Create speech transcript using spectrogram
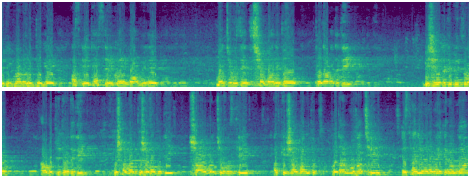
ইদিক ভানোর উদ্যোগে। আজকে এই তাফসীর উপস্থিত সম্মানিত প্রধান অতিথি, বিশেষ অতিথিবৃন্দ, আমন্ত্রিত অতিথি ও সম্মানিত সভাপতি সহ মঞ্চে উপস্থিত। আজকে সম্মানিত প্রধান মুফাচ্ছির স্থানীয় ওলামাই কেরামগণ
